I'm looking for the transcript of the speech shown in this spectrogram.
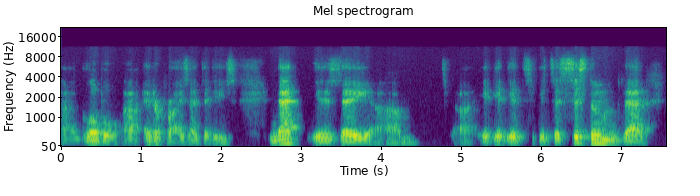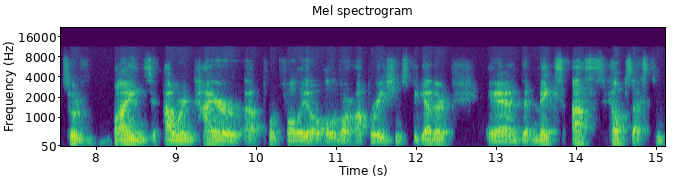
uh, global uh, enterprise entities. And that is a, um, uh, it, it's, it's a system that sort of binds our entire uh, portfolio, all of our operations together, and that makes us, helps us to,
